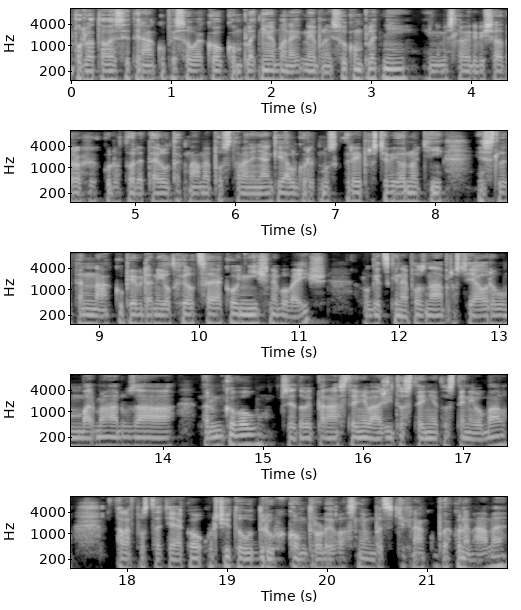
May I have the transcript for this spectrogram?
podle toho, jestli ty nákupy jsou jako kompletní nebo, ne, nebo nejsou kompletní, jinými slovy, kdyby šel trošku do toho detailu, tak máme postavený nějaký algoritmus, který prostě vyhodnotí, jestli ten nákup je v daný odchylce jako níž nebo vejš. Logicky nepozná prostě jahodovou marmeládu za meruňkovou, protože to vypadá stejně, váží to stejně, to stejný obal, ale v podstatě jako určitou druh kontroly vlastně vůbec těch nákupů jako nemáme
